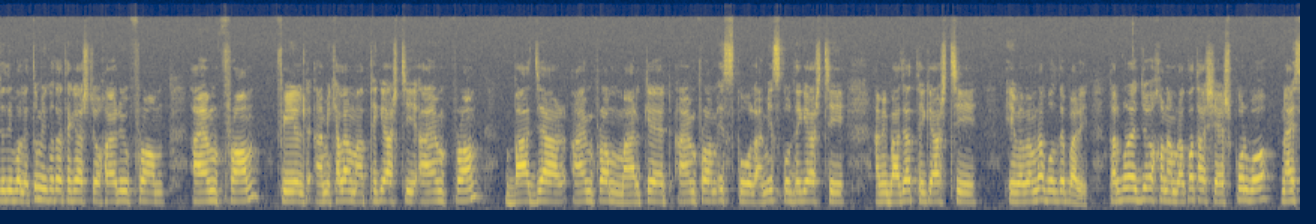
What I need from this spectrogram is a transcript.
যদি বলে, তুমি কোথা থেকে আসছো? Where you from I am from field আমি খেলার মাঠ থেকে আসছি। I am from bazaar. I am from market I am from school আমি স্কুল থেকে আসছি। আমি বাজার থেকে আসছি। এইভাবে আমরা বলতে পারি। তারপরে যখন আমরা কথা শেষ করব নাইস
